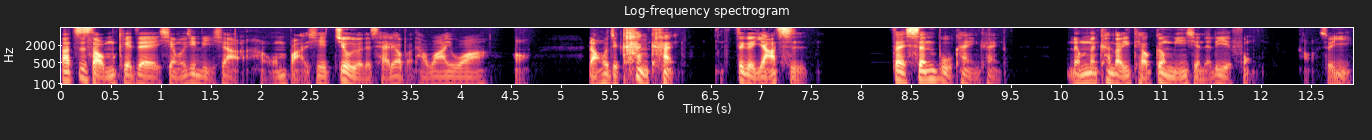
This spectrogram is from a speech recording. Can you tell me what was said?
那至少我们可以在显微镜底下，哈，我们把一些旧有的材料把它挖一挖，哦，然后就看看这个牙齿在深部看一看，能不能看到一条更明显的裂缝，好，所以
